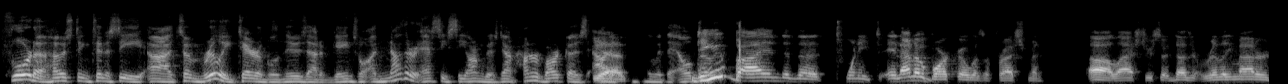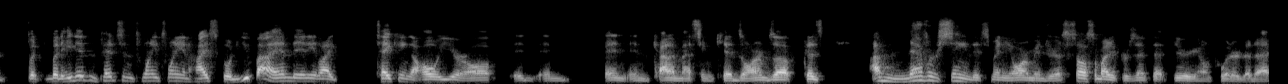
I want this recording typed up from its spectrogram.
Florida hosting Tennessee. Uh, some really terrible news out of Gainesville. Another SEC arm goes down. Hunter Barco's out yeah. with the elbow. Do you buy into the 20? And I know Barco was a freshman uh, last year, so it doesn't really matter. But but he didn't pitch in 2020 in high school. Do you buy into any like taking a whole year off and and and, and kind of messing kids' arms up? Because I've never seen this many arm injuries. I saw somebody present that theory on Twitter today.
